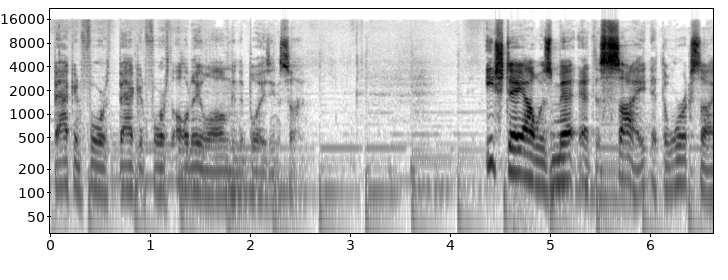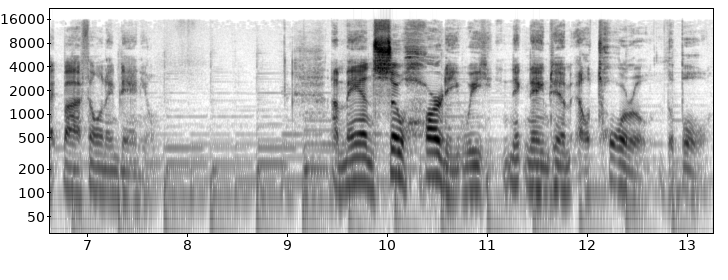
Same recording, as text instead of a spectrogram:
back and forth, back and forth all day long in the blazing sun. Each day I was met at the site, at the work site, by a fellow named Daniel. A man so hardy we nicknamed him El Toro, the bull.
